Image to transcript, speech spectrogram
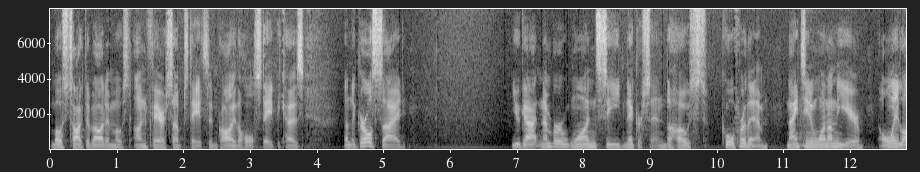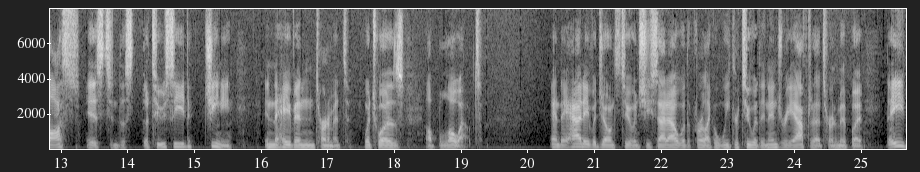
most talked about and most unfair substates in probably the whole state because on the girls' side, you got number one seed Nickerson, the host. Cool for them. 19 and 1 on the year. Only loss is to the, the two seed Cheney in the Haven tournament, which was a blowout. And they had Ava Jones too, and she sat out with for like a week or two with an injury after that tournament. But they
